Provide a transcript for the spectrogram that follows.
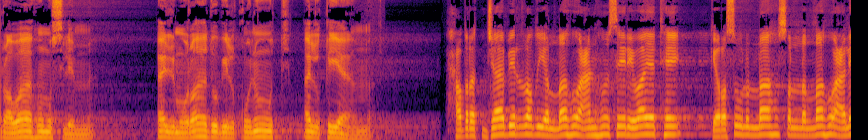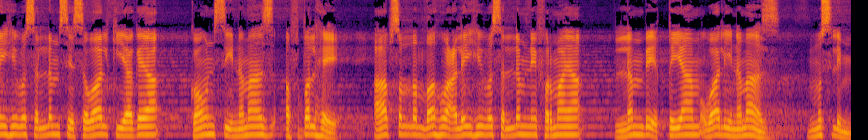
رواه مسلم. المراد بالقنوت القيام. حضرت جابر رضی اللہ عنہ سے روایت ہے کہ رسول اللہ صلی اللہ علیہ وسلم سے سوال کیا گیا، کون سی نماز افضل ہے؟ آپ صلی اللہ علیہ وسلم نے فرمایا لمبے قیام والی نماز، مسلم۔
